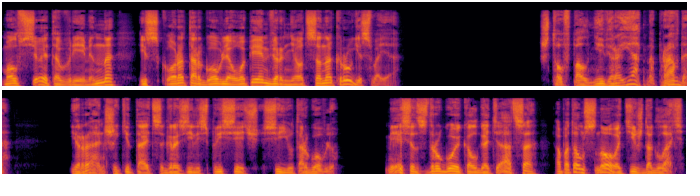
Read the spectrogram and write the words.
Мол, все это временно, и скоро торговля опием вернется на круги своя. что вполне вероятно, правда? И раньше китайцы грозились пресечь сию торговлю. Месяц-другой колготятся, а потом снова тишь да гладь.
